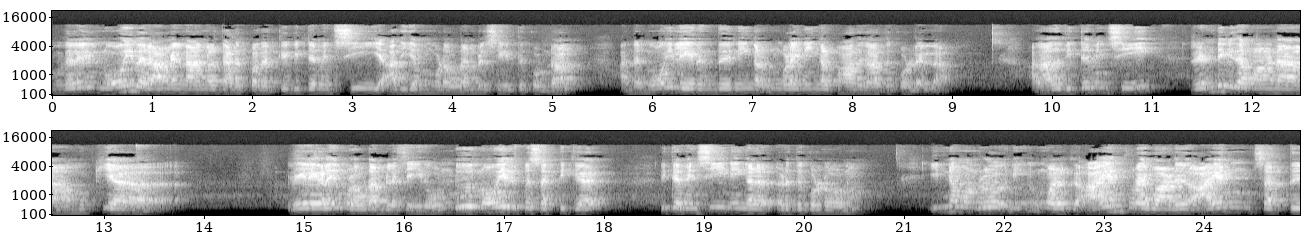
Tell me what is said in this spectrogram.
முதலில் நோய் வராமல் நாங்கள் தடுப்பதற்கு விட்டமின் சி அதிகம் உங்களோட உடம்பில் சேர்த்து கொண்டால் அந்த நோயிலிருந்து நீங்கள் உங்களை நீங்கள் பாதுகாத்து கொள்ளலாம். அதாவது விட்டமின் சி ரெண்டு விதமான முக்கிய வேலைகளை உங்களை உடம்புல செய்யுது ஒன்று நோய் எதிர்ப்பு சக்திக்கு விட்டமின் சி நீங்கள் எடுத்துக்கொள்ளணும். இன்னும் ஒன்று நீங்கள் உங்களுக்கு அயன் குறைபாடு அயன் சத்து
